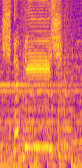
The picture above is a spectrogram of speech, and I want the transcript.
Catch the fish!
